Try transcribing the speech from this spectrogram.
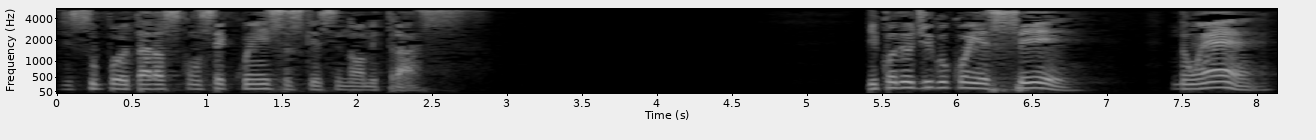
de suportar as consequências que esse nome traz. E quando eu digo conhecer, não é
